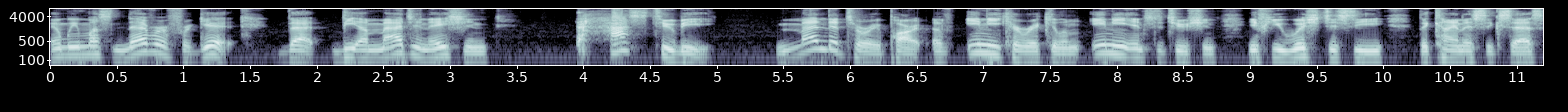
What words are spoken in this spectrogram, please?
And we must never forget that the imagination has to be mandatory part of any curriculum, any institution, if you wish to see the kind of success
